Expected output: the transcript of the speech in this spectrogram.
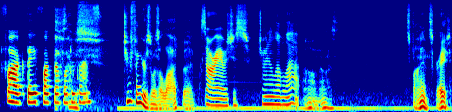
Fuck, they fucked up for two times. Two fingers was a lot, but Sorry, I was just trying to level up. oh no, it's, it's fine. It's great.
